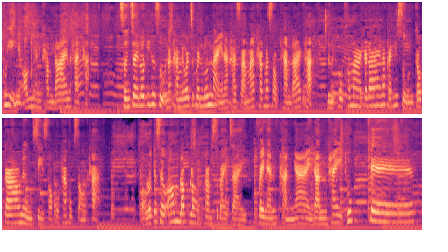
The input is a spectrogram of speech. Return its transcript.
ผู้หญิงอย่างอ้อมยังทำได้นะคะค่ะ สนใจรถอีซูซุนะคะ ไม่ว่าจะเป็นรุ่นไหนนะคะ สามารถทักมาสอบถามได้ค่ะ หรือโทรเข้ามาก็ได้นะคะที่ 0991426562 ค่ะ ออกรถกระเซลอ้อมรับรองความสบายใจ ไฟแนนซ์ผ่านง่าย ดันให้ทุกเคส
